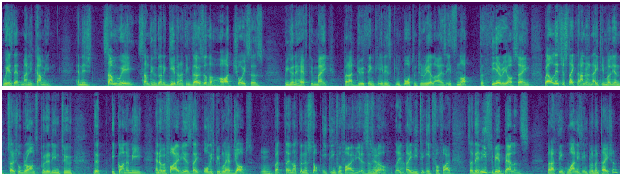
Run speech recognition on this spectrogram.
where's that money coming? And there's some way something's got to give. And I think those are the hard choices we're going to have to make but I do think it is important to realize it's not the theory of saying, well, let's just take the 180 million social grants, put it into the economy, and over five years, they, all these people have jobs. Mm. But they're not going to stop eating for five years as yeah. well. They, yeah. they need to eat for five. So there needs to be a balance. But I think one is implementation.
